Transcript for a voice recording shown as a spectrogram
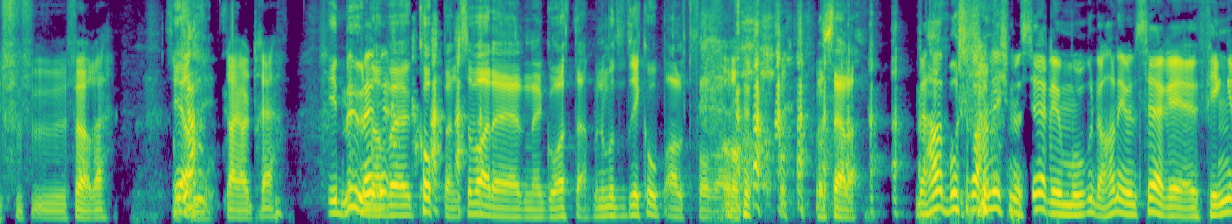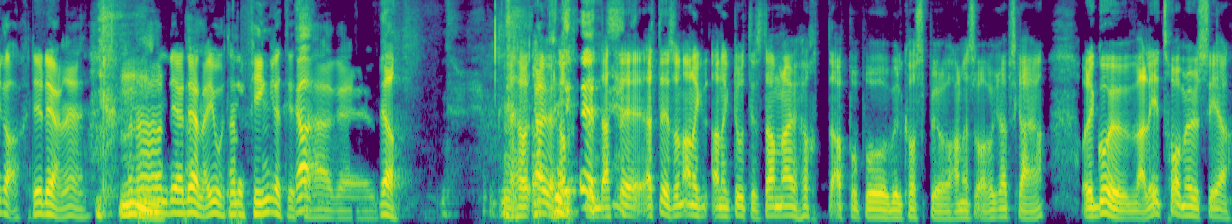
utføre. Som Ja. Die Hard 3. I bunnen av eh, koppen så var det en eh, gåte, men du måtte drikke opp alt for å, for å se det. Men her, bortsett fra han er ikke noen seriemorder, han er jo en serie fingrer. Det er det han er. Men Mm. han, det er det han har gjort. Han har fingret disse Ja. her eh, Ja. Jeg har, jeg har jo hørt, dette, dette er sånn anekdotisk, da, men jeg har hørt apropos Bill Cosby og hans overgrepsgreier. Og det går jo veldig i tråd med det du sier.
